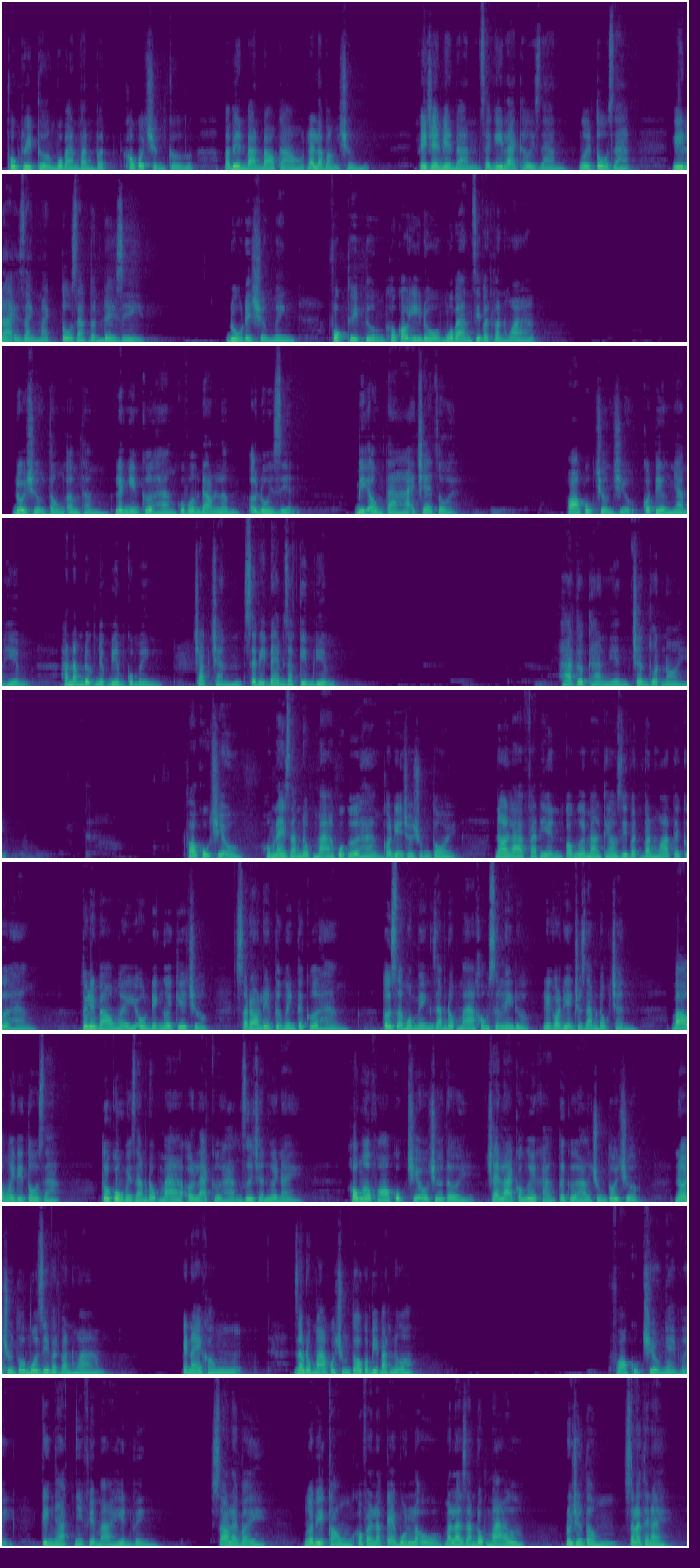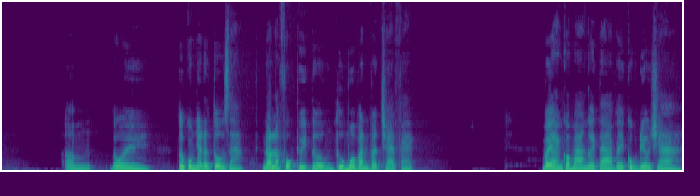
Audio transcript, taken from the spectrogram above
Phúc thủy Tường mua bán văn vật Không có chứng cứ mà biên bản báo cáo lại là bằng chứng. Phía trên biên bản sẽ ghi lại thời gian, người tố giác, ghi lại rành mạch tố giác vấn đề gì. Đủ để chứng minh Phúc Thủy Tường không có ý đồ mua bán di vật văn hóa. Đội trưởng Tống âm thầm lên nhìn cửa hàng của Vương Đạo Lâm ở đối diện. Bị ông ta hại chết rồi. Phó cục trưởng triệu có tiếng nham hiểm, hắn nắm được nhược điểm của mình, chắc chắn sẽ bị đem ra kiểm điểm. Hạ Tược thản nhiên trần thuật nói. Phó Cục Triệu, hôm nay giám đốc mã của cửa hàng gọi điện cho chúng tôi. Nói là phát hiện có người mang theo di vật văn hóa tới cửa hàng. Tôi liền báo ông ấy ổn định người kia trước, sau đó liền tự mình tới cửa hàng. Tôi sợ một mình giám đốc mã không xử lý được, liền gọi điện cho giám đốc Trần. báo ông ấy đi tố giác. Tôi cùng với giám đốc mã ở lại cửa hàng giữ chân người này. Không ngờ phó cục triệu chưa tới, trái lại có người khác tới cửa hàng chúng tôi trước. Nói chúng tôi mua di vật văn hóa. Cái này không Giám đốc mã của chúng tôi còn bị bắt nữa. Phó cục triệu nghe vậy Kinh ngạc nhìn phía mã hiển vinh. Sao lại vậy? Người bị còng không phải là kẻ buôn lậu Mà là giám đốc mã ư? Đội trưởng Tống sao lại thế này? Um, tôi Tôi cũng nhận được tố giác. Nó là Phúc Thụy Tường thu mua văn vật trái phép. Vậy anh có mang người ta về cục điều tra?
